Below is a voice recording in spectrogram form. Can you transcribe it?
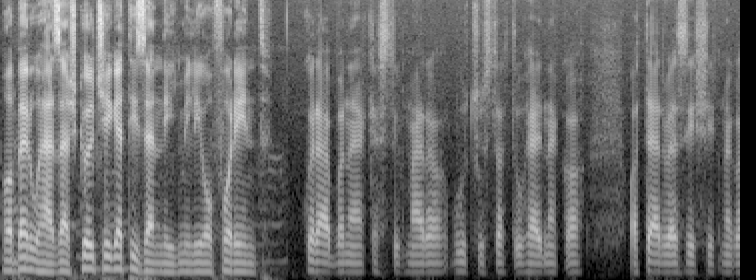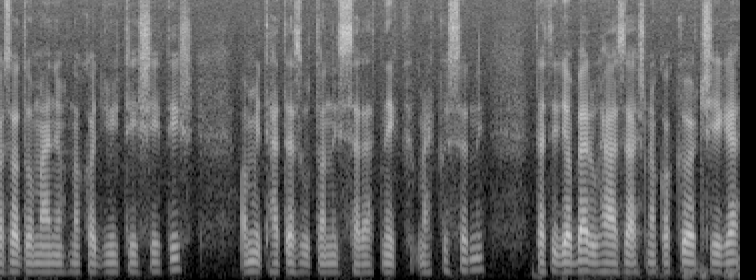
a beruházás költsége 14 millió forint. Korábban elkezdtük már a búcsúztató helynek a, a tervezését, meg az adományoknak a gyűjtését is, amit hát ezúton is szeretnék megköszönni. Tehát így a beruházásnak a költsége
